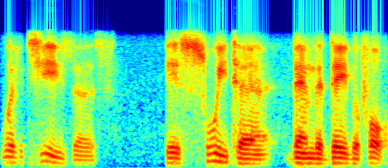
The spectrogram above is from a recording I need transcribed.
with Jesus is sweeter than the day before.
